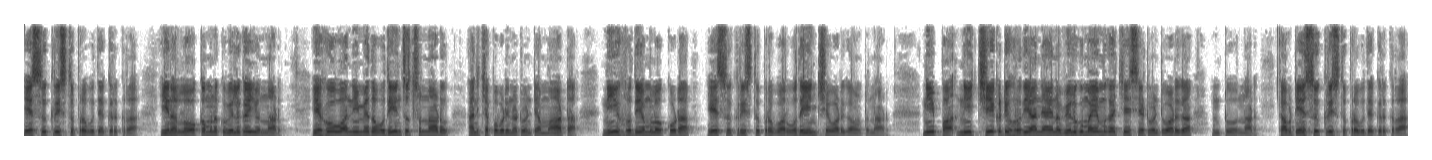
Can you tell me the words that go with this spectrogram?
యేసుక్రీస్తు ప్రభు దగ్గరకు రా. ఈయన లోకమునకు వెలుగై ఉన్నాడు. ఎహోవా నీ మీద ఉదయించుచున్నాడు అని చెప్పబడినటువంటి ఆ మాట నీ హృదయంలో కూడా యేసుక్రీస్తు ప్రభువారు ఉదయించేవాడుగా ఉంటున్నాడు. నీ పా నీ చీకటి హృదయాన్ని ఆయన వెలుగుమయముగా చేసేటువంటి వాడుగా ఉంటూ ఉన్నాడు. కాబట్టి యేసుక్రీస్తు ప్రభు దగ్గరకు రా.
